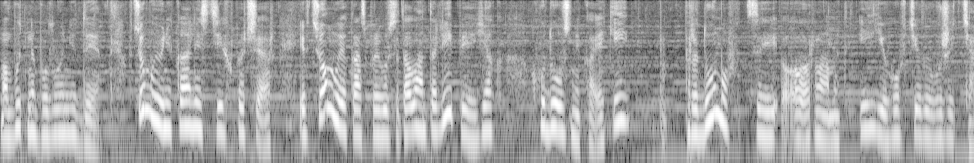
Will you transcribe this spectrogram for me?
мабуть, не було ніде. В цьому і унікальність цих печер. І в цьому якраз проявився талант Аліпія як художника, який придумав цей орнамент і його втілив у життя.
